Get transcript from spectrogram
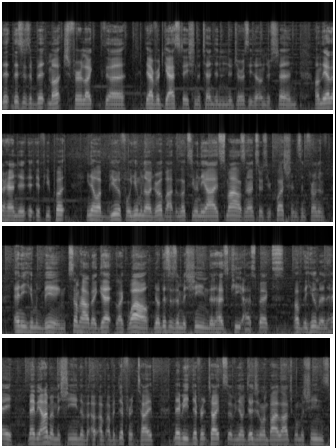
Th- this is a bit much for like the the average gas station attendant in New Jersey to understand. On the other hand, if you put you know, a beautiful humanoid robot that looks you in the eyes, smiles, and answers your questions in front of any human being, somehow they get like, wow, you know, this is a machine that has key aspects of the human. Hey, maybe I'm a machine of, of, of a different type. Maybe different types of, you know, digital and biological machines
